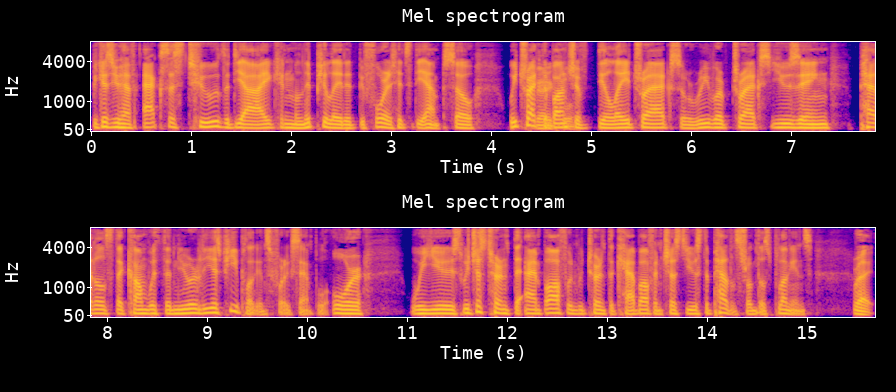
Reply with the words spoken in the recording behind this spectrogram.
because you have access to the DI. You can manipulate it before it hits the amp. So we tracked Very a bunch cool. of delay tracks or reverb tracks using pedals that come with the Neural DSP plugins, for example, or we use we just turned the amp off when we turned the cab off and just used the pedals from those plugins. Right.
